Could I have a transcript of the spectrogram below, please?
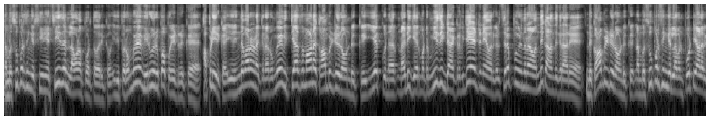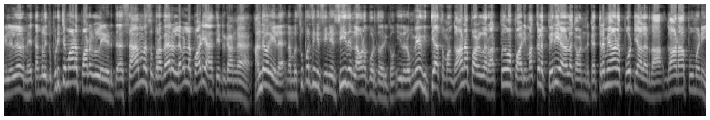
நம்ம சூப்பர் சிங்கர் சீனியர் சீசன் லெவனை பொறுத்த வரைக்கும் இது இப்போ ரொம்பவே விறுவிறுப்பாக போயிட்டு இருக்கு அப்படி இருக்க இது இந்த வாரம் நடக்கிற ரொம்பவே வித்தியாசமான காம்படிட்டிவ் ரவுண்டுக்கு இயக்குனர் நடிகர் மற்றும் மியூசிக் டைரக்டர் விஜய் ஆண்டனி அவர்கள் சிறப்பு விருந்தினர் வந்து கலந்துக்கிறாரு. இந்த காம்படிட்டிவ் ரவுண்டுக்கு நம்ம சூப்பர் சிங்கர் லெவன் போட்டியாளர்கள் எல்லாருமே தங்களுக்கு பிடிச்சமான பாடல்களை எடுத்து சாம சூப்பரா வேற லெவல்ல பாடி ஆத்திட்டு இருக்காங்க. அந்த வகையில நம்ம சூப்பர் சிங்கர் சீனியர் சீசன் லெவனை பொறுத்த வரைக்கும் இதுல ரொம்பவே வித்தியாசமா கானா பாடல்கள் அற்புதமா பாடி மக்களை பெரிய அளவில் கவர்ந்திருக்க திறமையான போட்டியாளர் தான் கானா பூமணி.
